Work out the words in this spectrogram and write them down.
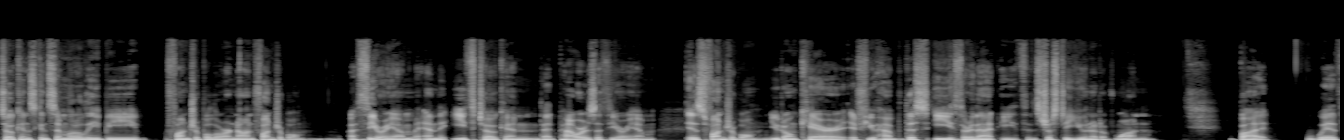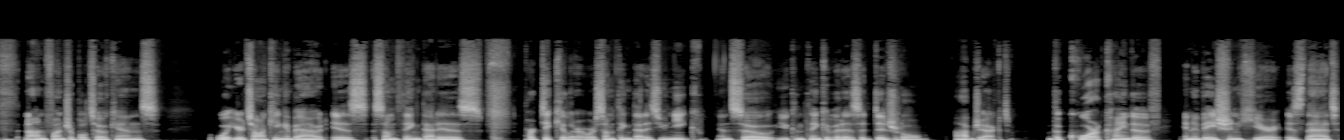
Tokens can similarly be fungible or non fungible. Ethereum and the ETH token that powers Ethereum is fungible. You don't care if you have this ETH or that ETH, it's just a unit of one. But with non fungible tokens, what you're talking about is something that is particular or something that is unique. And so you can think of it as a digital object. The core kind of innovation here is that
